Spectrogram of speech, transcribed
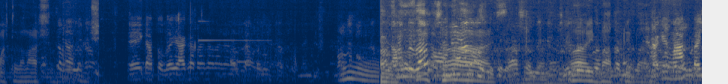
মাছটা জানা আসছে সামনে যাও। ভাই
